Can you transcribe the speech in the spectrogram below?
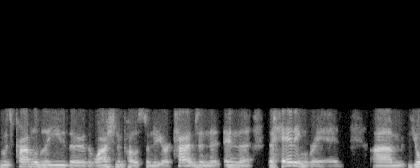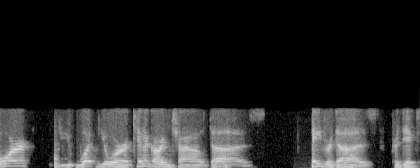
it was probably either the Washington Post or New York Times, and the and the the heading read, um, "Your you, what your kindergarten child does, behavior does predicts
